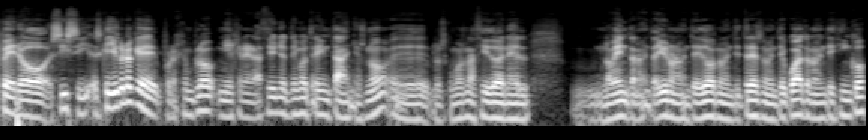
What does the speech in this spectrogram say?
Pero sí, sí, es que yo creo que, por ejemplo, mi generación, yo tengo 30 años, ¿no? Eh, los que hemos nacido en el 90, 91, 92, 93, 94, 95.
